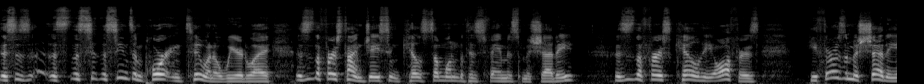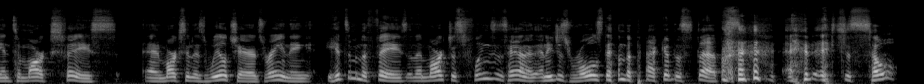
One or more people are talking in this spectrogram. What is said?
this is this, this the scene's important too in a weird way. This is the first time Jason kills someone with his famous machete. This is the first kill he offers. He throws a machete into Mark's face, and Mark's in his wheelchair. It's raining. He hits him in the face, and then Mark just flings his hand and he just rolls down the back of the steps. and it's just so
